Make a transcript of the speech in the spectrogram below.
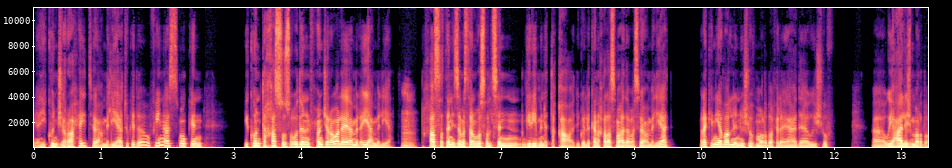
يعني يكون جراحي تسوي عمليات وكذا وفي ناس ممكن يكون تخصص أذن الحنجرة ولا يعمل أي عمليات. مم. خاصة إذا مثلا وصل سن قريب من التقاعد يقول لك أنا خلاص ما أبغى أسوي عمليات. لكن يظل إنه يشوف مرضى في العيادة ويشوف آه ويعالج مرضى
